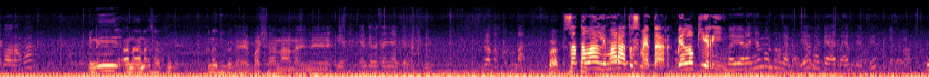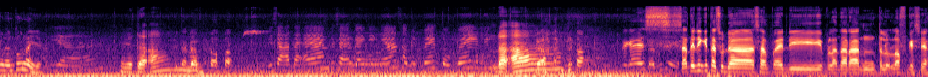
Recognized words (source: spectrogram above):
Berapa orang, Pak? Ini anak-anak satu kena juga kan? eh pas anak-anak ini Iya, yang dewasanya aja. Berapa? Empat. Empat. Setelah 500 meter, belok kiri. Pembayarannya non tunai, Pak ya, pakai ATM debit. Oh, non tunai ya? Iya. Ya dah. ah. Kita ada berapa? Bisa ATM, bisa m-bankingnya, ShopeePay, GoPay, link. Ah. Ada. Oke guys, saat ini kita sudah sampai di pelataran Teluk Love guys ya.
